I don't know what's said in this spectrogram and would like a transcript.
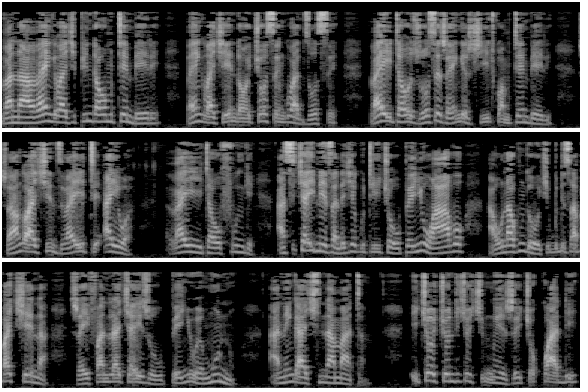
Vanhu ava vainge vachipindawo mutemberi vainge vachiendawo chose nguva dzose vaiitawo zvose zvainge zvichiitwa mutemberi zvavanga vachinzi vaiti aiwa vaiita ufunge. Asi chainetsa ndechekuti icho upenyu hwavo hauna kunge huchibudisa pachena zvaifanira chaizvo upenyu hwemunhu anenge achinamata. Ichocho ndicho chimwezve chokwadi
